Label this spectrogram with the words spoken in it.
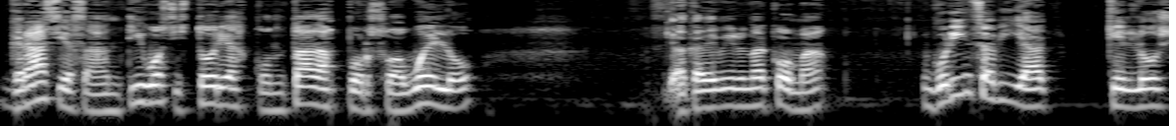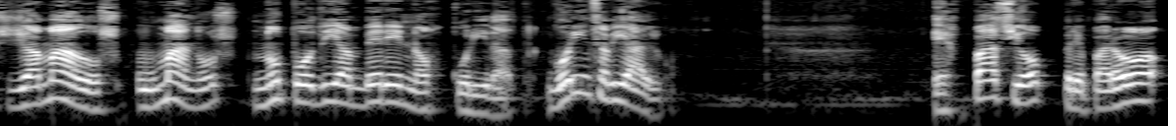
gracias a antiguas historias contadas por su abuelo, acá debe ir una coma, Gorín sabía que los llamados humanos no podían ver en la oscuridad. Gorín sabía algo. Espacio preparó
